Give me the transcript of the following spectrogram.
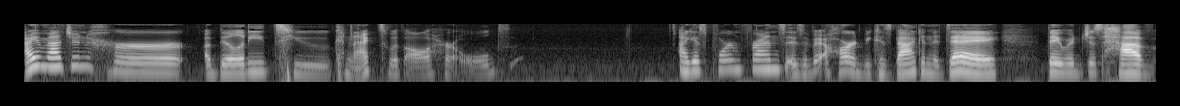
I imagine her ability to connect with all her old, I guess, porn friends is a bit hard because back in the day, they would just have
